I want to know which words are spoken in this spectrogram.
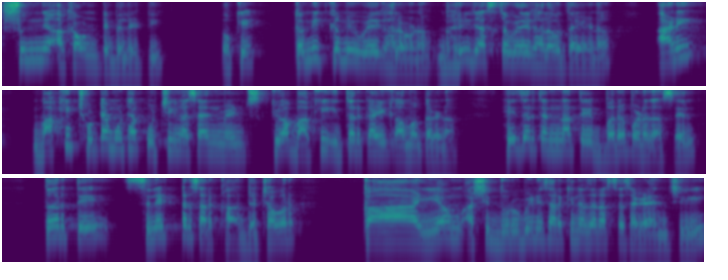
शून्य अकाउंटेबिलिटी ओके कमीत कमी वेळ घालवणं घरी जास्त वेळ घालवता येणं आणि बाकी छोट्या मोठ्या कोचिंग असाइनमेंट्स किंवा बाकी इतर काही कामं करणं हे जर त्यांना ते बरं पडत असेल तर ते सिलेक्टरसारखा ज्याच्यावर कायम अशी दुर्बिणीसारखी नजर असते सगळ्यांची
